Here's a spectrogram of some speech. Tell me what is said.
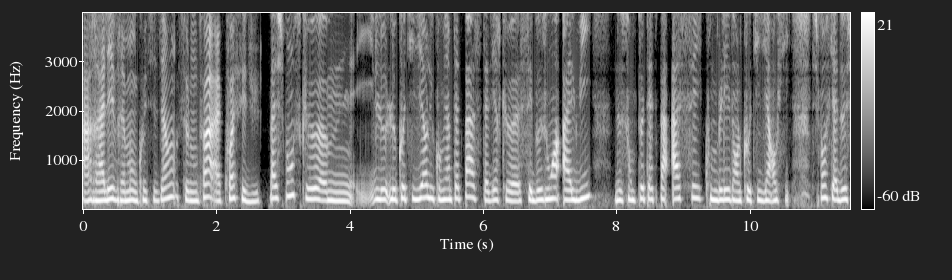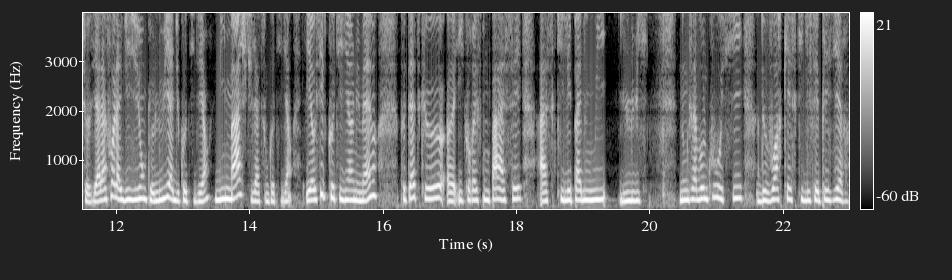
à râler vraiment au quotidien, selon toi, à quoi c'est dû? Bah, Je pense que euh, le, le, quotidien lui convient peut-être pas. C'est-à-dire que ses besoins à lui ne sont peut-être pas assez comblés dans le quotidien aussi. Je pense qu'il y a deux choses. Il y a à la fois la vision que lui a du quotidien, l'image qu'il a de son quotidien, et il y a aussi le quotidien lui-même. Peut-être que euh, il correspond pas assez à ce qu'il épanouit lui. Donc ça vaut le coup aussi de voir qu'est-ce qui lui fait plaisir,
